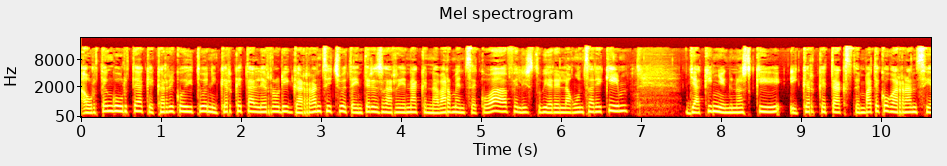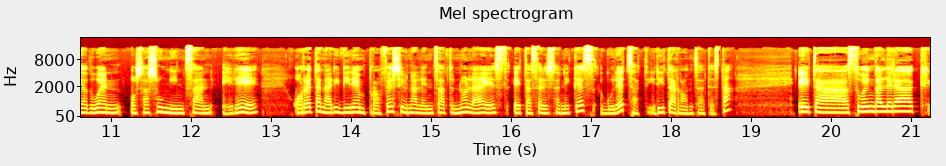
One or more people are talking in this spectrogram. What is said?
aurtengo urteak ekarriko dituen ikerketa lerrorik garrantzitsu eta interesgarrienak nabarmentzekoa Feliz Zubiaren laguntzarekin jakinik noski ikerketak zenbateko garrantzia duen osasungintzan ere horretan ari diren profesionalentzat nola ez eta zer esanik ez guretzat hiritarrontzat, ezta? Eta zuen galderak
